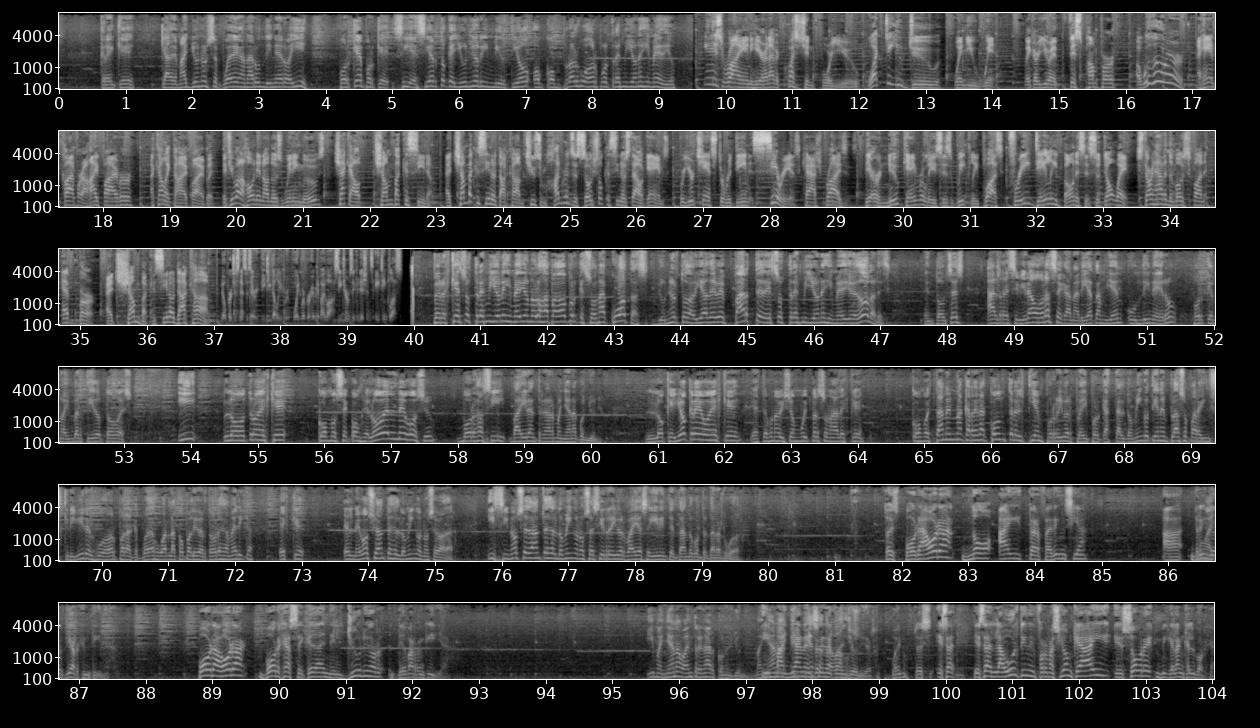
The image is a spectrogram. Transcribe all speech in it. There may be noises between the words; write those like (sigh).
creen que, que además Junior se puede ganar un dinero allí. ¿Por qué? Porque sí, es cierto que Junior invirtió o compró al jugador por 3 millones y medio, It is Ryan here, and I have a question for you. What do you do when you win? Like, are you a fist pumper? A woohooer, a hand clapper, a high fiver. I kind of like the high five, but if you want to hone in on those winning moves, check out Chumba Casino. At chumbacasino.com, choose from hundreds of social casino style games for your chance to redeem serious cash prizes. There are new game releases weekly, plus free daily bonuses. So don't wait. Start having the most fun ever at chumbacasino.com. pero es que esos 3 millones y medio no los ha pagado porque son a cuotas. Junior todavía debe parte de esos 3 millones y medio de dólares. Entonces, al recibir ahora se ganaría también un dinero porque no ha invertido todo eso. Y lo otro es que como se congeló el negocio, Borja sí va a ir a entrenar mañana con Junior. Lo que yo creo es que, esta es una visión muy personal, es que como están en una carrera contra el tiempo River Plate, porque hasta el domingo tienen plazo para inscribir el jugador para que pueda jugar la Copa Libertadores de América, es que el negocio antes del domingo no se va a dar. Y si no se da antes del domingo, no sé si River vaya a seguir intentando contratar al jugador. Entonces, por ahora no hay transferencia a River de Argentina. Por ahora, Borja se queda en el Junior de Barranquilla. Y mañana va a entrenar con el Junior. y mañana entrena con el. Junior. Bueno, entonces esa, esa es la última información que hay eh, sobre Miguel Ángel Borja.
